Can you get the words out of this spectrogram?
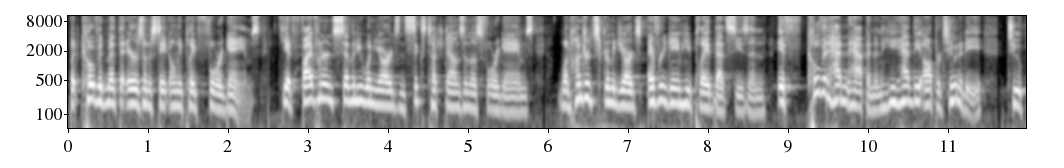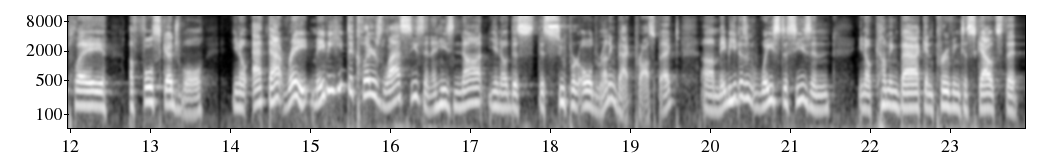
but COVID meant that Arizona State only played four games. He had 571 yards and six touchdowns in those four games, 100 scrimmage yards every game he played that season. If COVID hadn't happened and he had the opportunity to play a full schedule, you know, at that rate, maybe he declares last season and he's not, you know, this this super old running back prospect. Um, maybe he doesn't waste a season, you know, coming back and proving to scouts that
